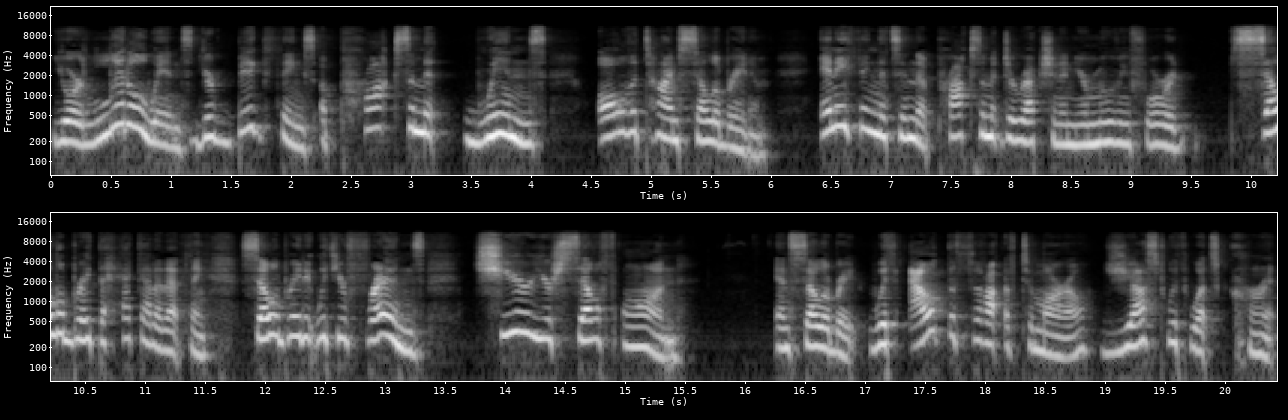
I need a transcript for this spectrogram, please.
your little wins, your big things, approximate wins, all the time. Celebrate them. Anything that's in the approximate direction and you're moving forward, celebrate the heck out of that thing. Celebrate it with your friends. Cheer yourself on and celebrate without the thought of tomorrow, just with what's current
